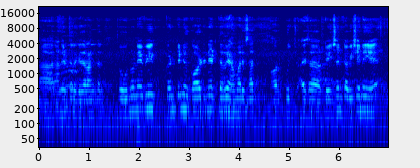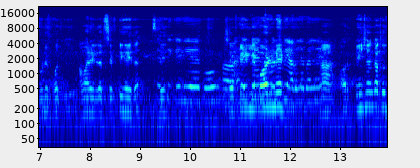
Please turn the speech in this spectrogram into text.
नांदेड़कर केदार अंकल तो उन्होंने भी कंटिन्यू कोऑर्डिनेट कर रहे हैं हमारे साथ और कुछ ऐसा टेंशन का विषय नहीं है। उन्होंने बहुत हमारे इधर सेफ्टी है इधर। सेफ्टी के लिए वो Safety के लिए भी अवेलेबल है। हाँ और टेंशन का कुछ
